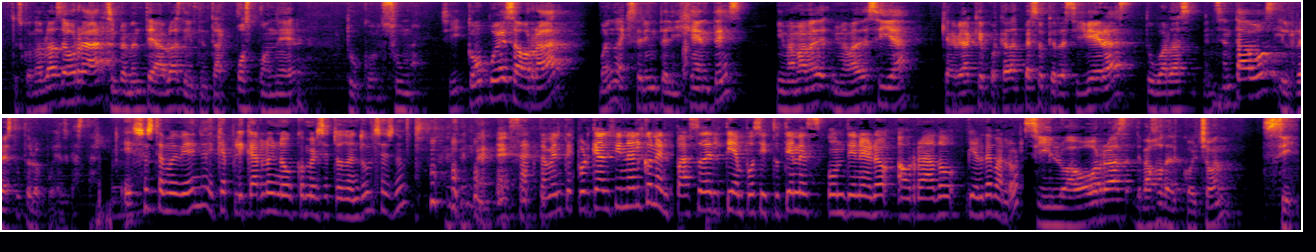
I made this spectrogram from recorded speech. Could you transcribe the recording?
Entonces, cuando hablas de ahorrar, simplemente hablas de intentar posponer tu consumo. ¿sí? ¿Cómo puedes ahorrar? Bueno, hay que ser inteligentes. Mi mamá, mi mamá decía que había que por cada peso que recibieras, tú guardas 20 centavos y el resto te lo puedes gastar. Eso está muy bien, hay que aplicarlo y no comerse todo en dulces, ¿no? Exactamente, porque al final con el paso del tiempo, si tú tienes un dinero ahorrado, ¿pierde valor? Si lo ahorras debajo del colchón, sí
